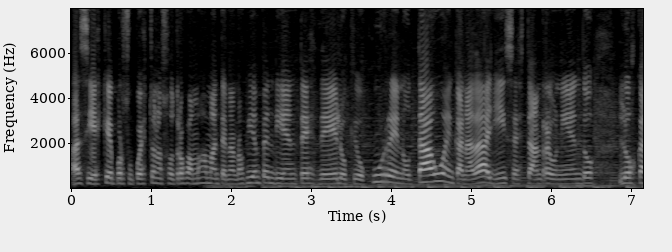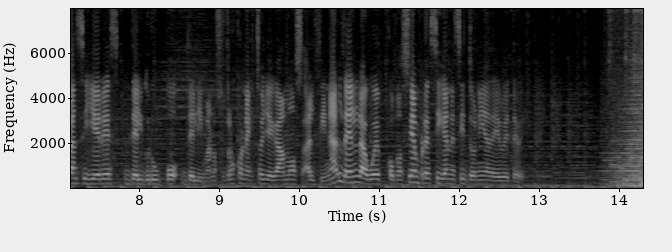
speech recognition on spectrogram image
Así es que por supuesto nosotros vamos a mantenernos bien pendientes de lo que ocurre en Ottawa, en Canadá. Allí se están reuniendo los cancilleres del Grupo de Lima. Nosotros con esto llegamos al final de En la Web. Como siempre, sigan en sintonía de EBTV.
